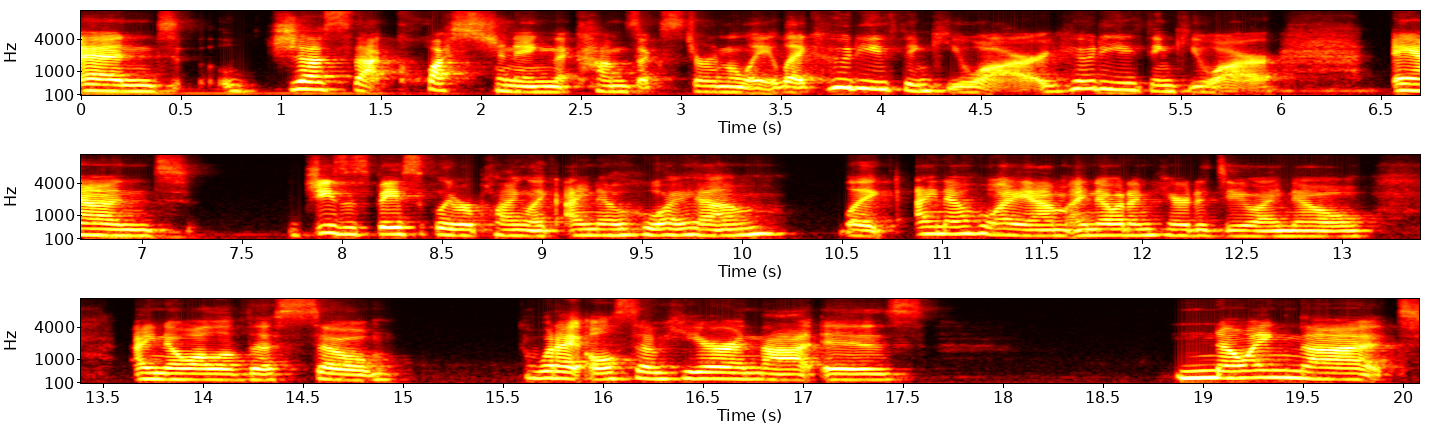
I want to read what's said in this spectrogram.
and just that questioning that comes externally like who do you think you are? Who do you think you are? And jesus basically replying like i know who i am. Like i know who i am. I know what i'm here to do. I know i know all of this. So what i also hear in that is knowing that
